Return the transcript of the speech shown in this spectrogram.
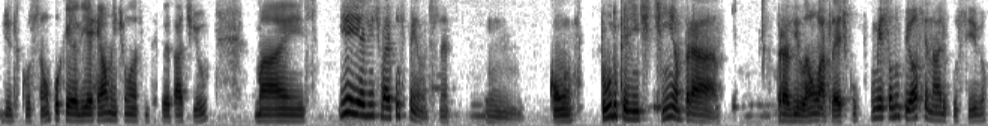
de discussão, porque ali é realmente um lance interpretativo, mas. E aí a gente vai para os pênaltis, né? Com tudo que a gente tinha para vilão, o Atlético começou no pior cenário possível,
